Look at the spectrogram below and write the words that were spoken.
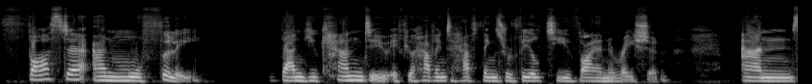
faster and more fully than you can do if you're having to have things revealed to you via narration. And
